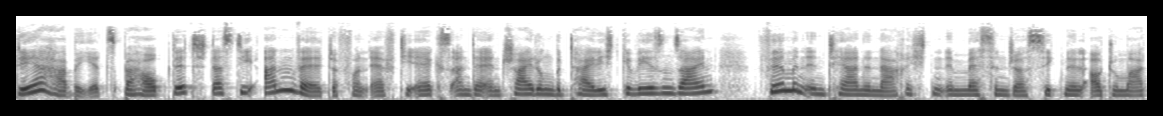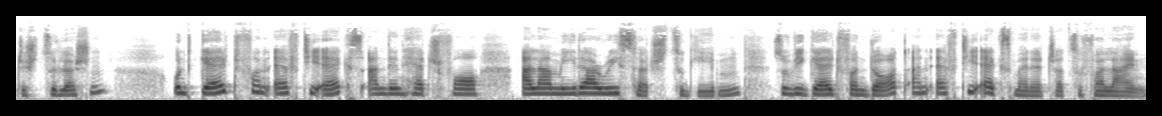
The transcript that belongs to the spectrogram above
Der habe jetzt behauptet, dass die Anwälte von FTX an der Entscheidung beteiligt gewesen seien, firmeninterne Nachrichten im Messenger Signal automatisch zu löschen und Geld von FTX an den Hedgefonds Alameda Research zu geben, sowie Geld von dort an FTX-Manager zu verleihen.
